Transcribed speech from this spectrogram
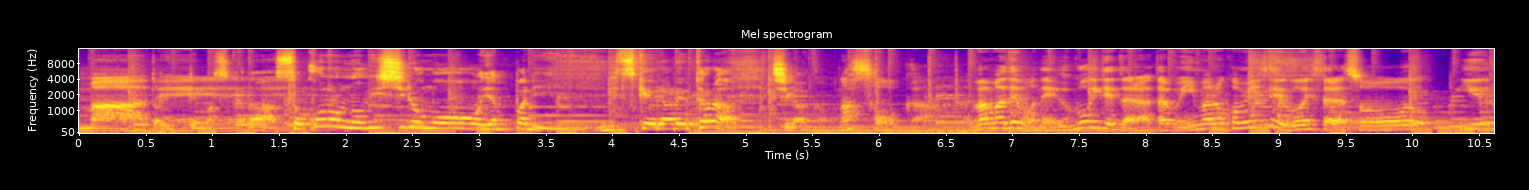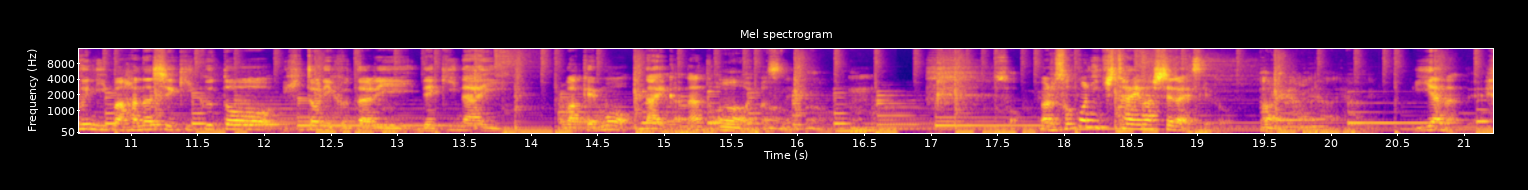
まあことを言ってますからねそこの伸びしろもやっぱり見つけられたら違うかもな。そうか。まあまあでもね動いてたら多分今のコミュニティで動いてたらそういうふうに今話聞くと1人2人できないわけもないかなとは思いますね、そうね。まあ、そこに期待はしてないですけど。はいはいはいはい嫌なんで。なんか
